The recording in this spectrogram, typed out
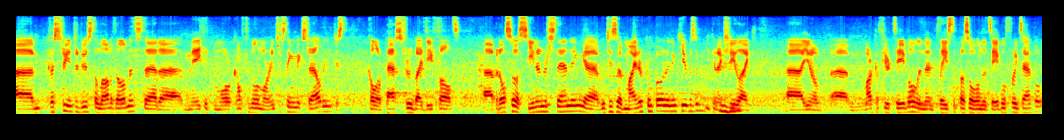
um, Quest 3 introduced a lot of elements that uh, make it more comfortable and more interesting in mixed reality, just color pass through by default, uh, but also a scene understanding, uh, which is a minor component in Cubism. You can actually Mhm. like, uh, you know, um, mark off your table and then place the puzzle on the table, for example.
